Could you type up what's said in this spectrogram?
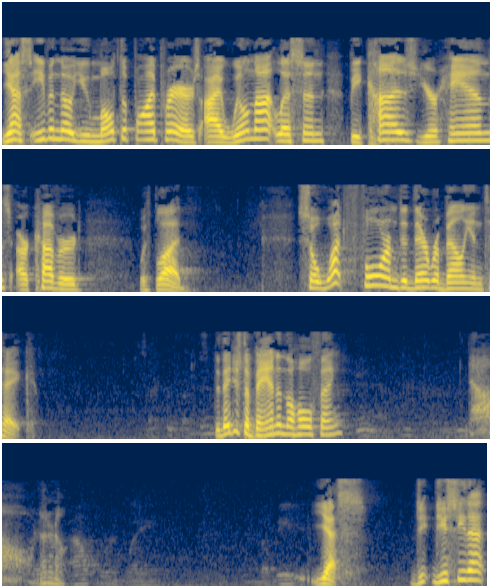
Yes, even though you multiply prayers, I will not listen because your hands are covered with blood. So what form did their rebellion take? Did they just abandon the whole thing? No, no, no, no. Yes. Do, do you see that?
